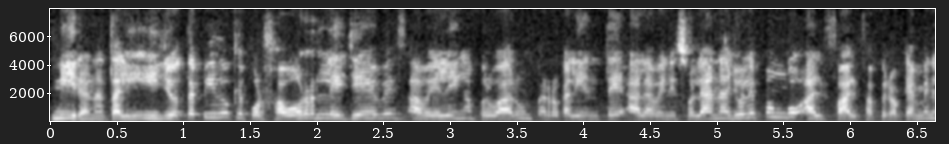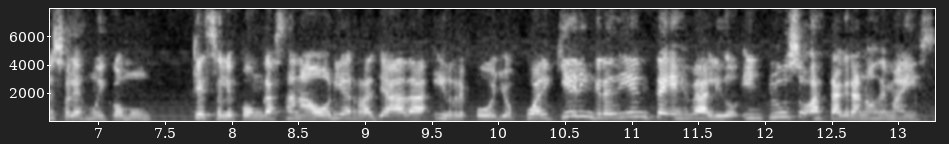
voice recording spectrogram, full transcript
Mira, Natalie, y yo te pido que por favor le lleves a Belén a probar un perro caliente a la venezolana. Yo le pongo alfalfa, pero acá en Venezuela es muy común que se le ponga zanahoria rallada y repollo. Cualquier ingrediente es válido, incluso hasta granos de maíz.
